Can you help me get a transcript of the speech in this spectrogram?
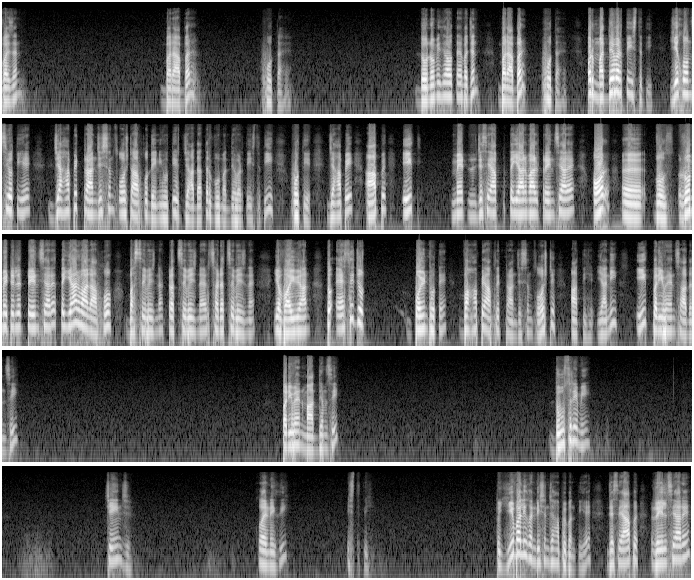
वज़न बराबर होता है। दोनों में क्या होता है? वज़न बराबर होता है। और मध्यवर्ती स्थिति, ये कौन सी होती है? जहाँ पे ट्रांजिशन कॉस्ट आपको देनी होती है, ज़्यादातर वो मध्यवर्ती स्थिति होती है। जहाँ पे आप एक जैसे आप तैयार माल ट्रेन से आ रहा और वो रॉ मेटेरियल ट्रेन से आ रहा है, तैयार माल आपको बस से भेजना ट्रक से भेजना है, सड़क से भेजना है या वायुयान। तो ऐसे जो पॉइंट होते हैं, वहाँ पे आपसे ट्रांजेक्शन कॉस्ट आती है। यानी एक परिवहन साधन से परिवहन माध्यम से दूसरे में चेंज करने की स्थिति। तो ये वाली कंडीशन जहाँ पे बनती है, जैसे आप रेल से आ रहे हैं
